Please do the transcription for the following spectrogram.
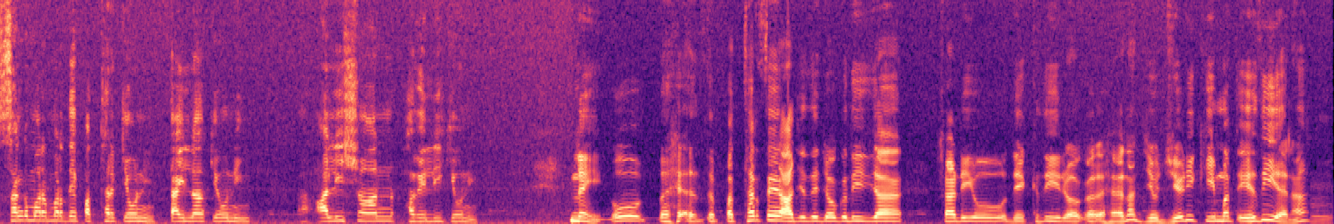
ਸੰਗਮਰਮਰ ਦੇ ਪੱਥਰ ਕਿਉਂ ਨਹੀਂ? ਟਾਈਲਾਂ ਕਿਉਂ ਨਹੀਂ? ਆਲੀਸ਼ਾਨ ਹਵੇਲੀ ਕਿਉਂ ਨਹੀਂ? ਨਹੀਂ ਉਹ ਪੱਥਰ ਤੇ ਅੱਜ ਦੇ ਯੁੱਗ ਦੀ ਜਾਂ ਸਾਡੀ ਉਹ ਦੇਖਦੀ ਰ- ਹੈ ਨਾ ਜੋ ਜਿਹੜੀ ਕੀਮਤ ਇਹਦੀ ਹੈ ਨਾ ਹੂੰ।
